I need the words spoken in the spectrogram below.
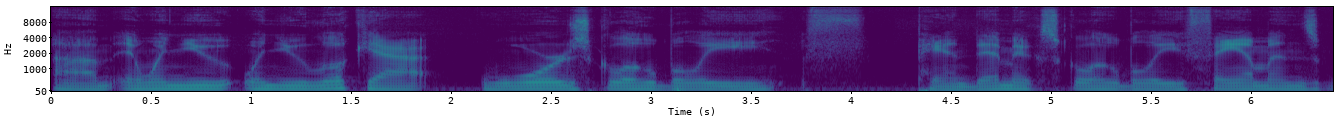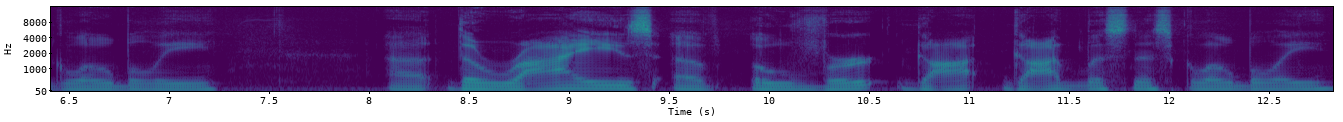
Um, and when you when you look at wars globally, f- pandemics globally, famines globally, uh, the rise of overt god- godlessness globally.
